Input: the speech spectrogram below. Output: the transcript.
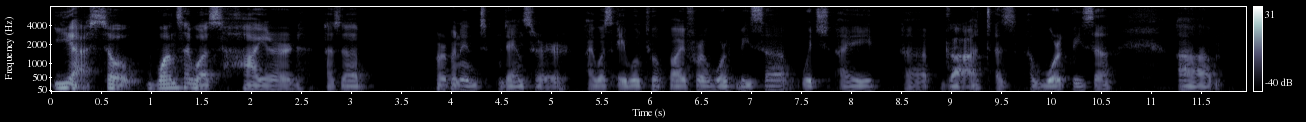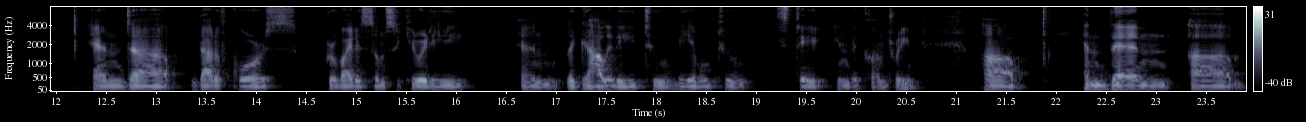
yeah, so once I was hired as a permanent dancer, I was able to apply for a work visa, which I uh, got as a work visa. Um, and uh, that, of course, provided some security and legality to be able to stay in the country. Uh, and then um,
